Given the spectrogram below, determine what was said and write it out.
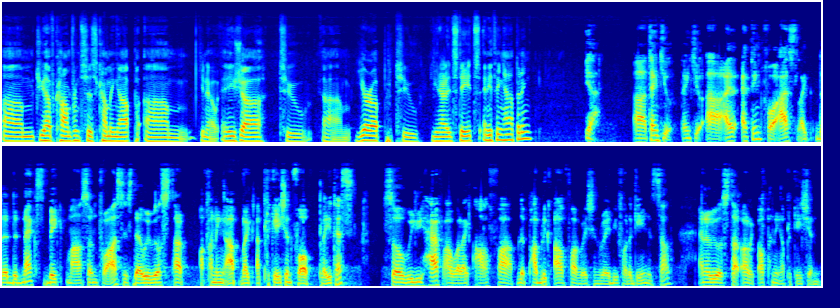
Um, do you have conferences coming up? Um, you know, Asia to um, Europe to the United States. Anything happening? Yeah. Uh, thank you, thank you. Uh, I, I think for us, like the, the next big milestone for us is that we will start opening up like application for playtest. So we have our like alpha, the public alpha version ready for the game itself, and we will start our like opening application.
